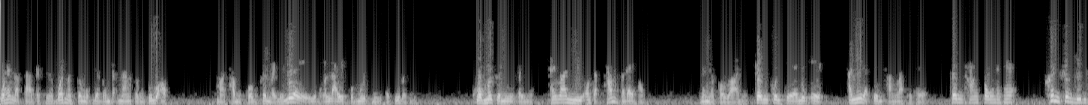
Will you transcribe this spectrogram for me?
บ่ให้หลับตาแต่เธอบ่ให้มันสงบได้บรรดานางสงบไปบ่เอามาทำความเคลื่อนไหวเรื่อยๆอย่างกันไล่ผมมืดหนีไปที่แบบนี้ความมืดก็นีไปเนี่ย ให้ว่าหนีออกจากถ้ำก็ได้เหรอนั่นอย่างพวาเนี่ยเป็นกุญแจลูกเอกอันนี้แหละเป็นทางลัดแท้ๆเป็นทางตรงแท้ๆขึ้นเครื่องบินไป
